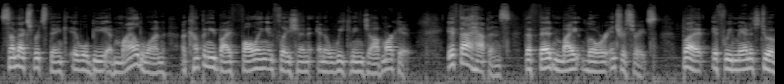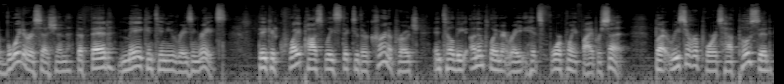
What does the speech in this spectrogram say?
some experts think it will be a mild one accompanied by falling inflation and a weakening job market. If that happens, the Fed might lower interest rates. But if we manage to avoid a recession, the Fed may continue raising rates. They could quite possibly stick to their current approach until the unemployment rate hits 4.5% but recent reports have posted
